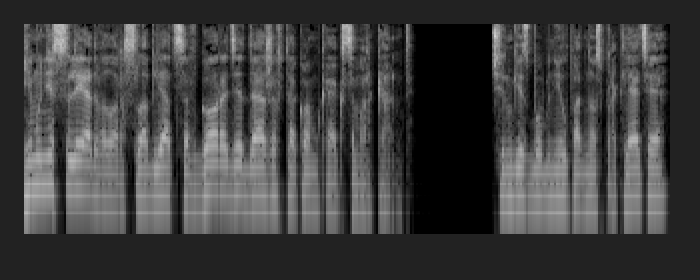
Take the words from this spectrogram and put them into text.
Ему не следовало расслабляться в городе, даже в таком, как Самарканд. Чингис бубнил под нос проклятия,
